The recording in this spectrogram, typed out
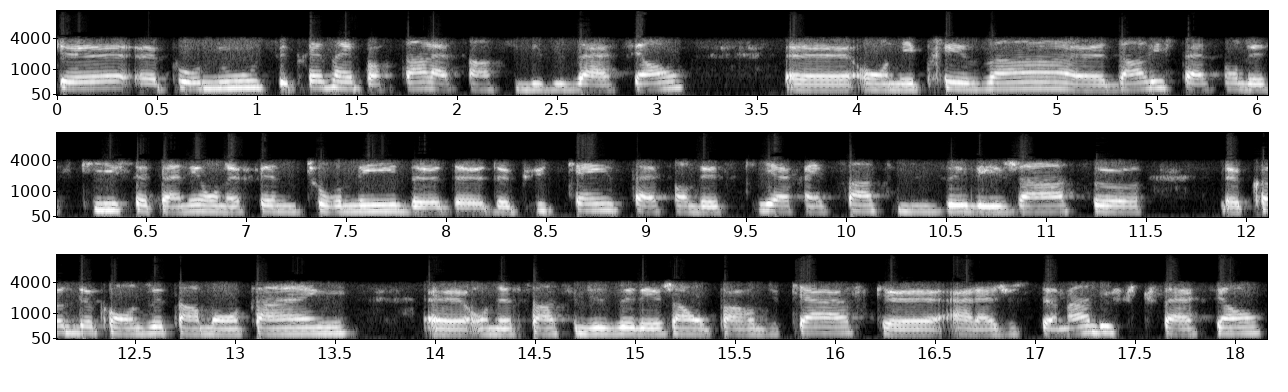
que pour nous, c'est très important la sensibilisation. Euh, on est présent euh, dans les stations de ski. Cette année, on a fait une tournée de, de, plus de 15 stations de ski afin de sensibiliser les gens sur le code de conduite en montagne. Euh, on a sensibilisé les gens au port du casque, à l'ajustement des fixations.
